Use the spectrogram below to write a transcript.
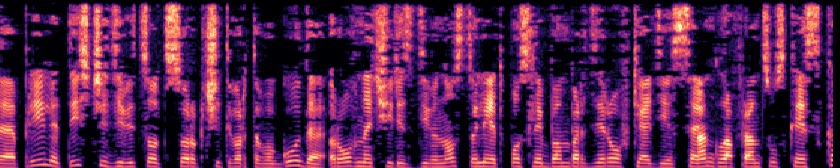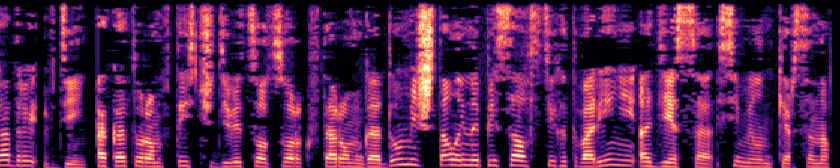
апреля 1944 года, ровно через 90 лет после бомбардировки Одессы англо-французской эскадры, в день, о котором в 1942 году мечтал и написал в стихотворении «Одесса» Семен Керсонов.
